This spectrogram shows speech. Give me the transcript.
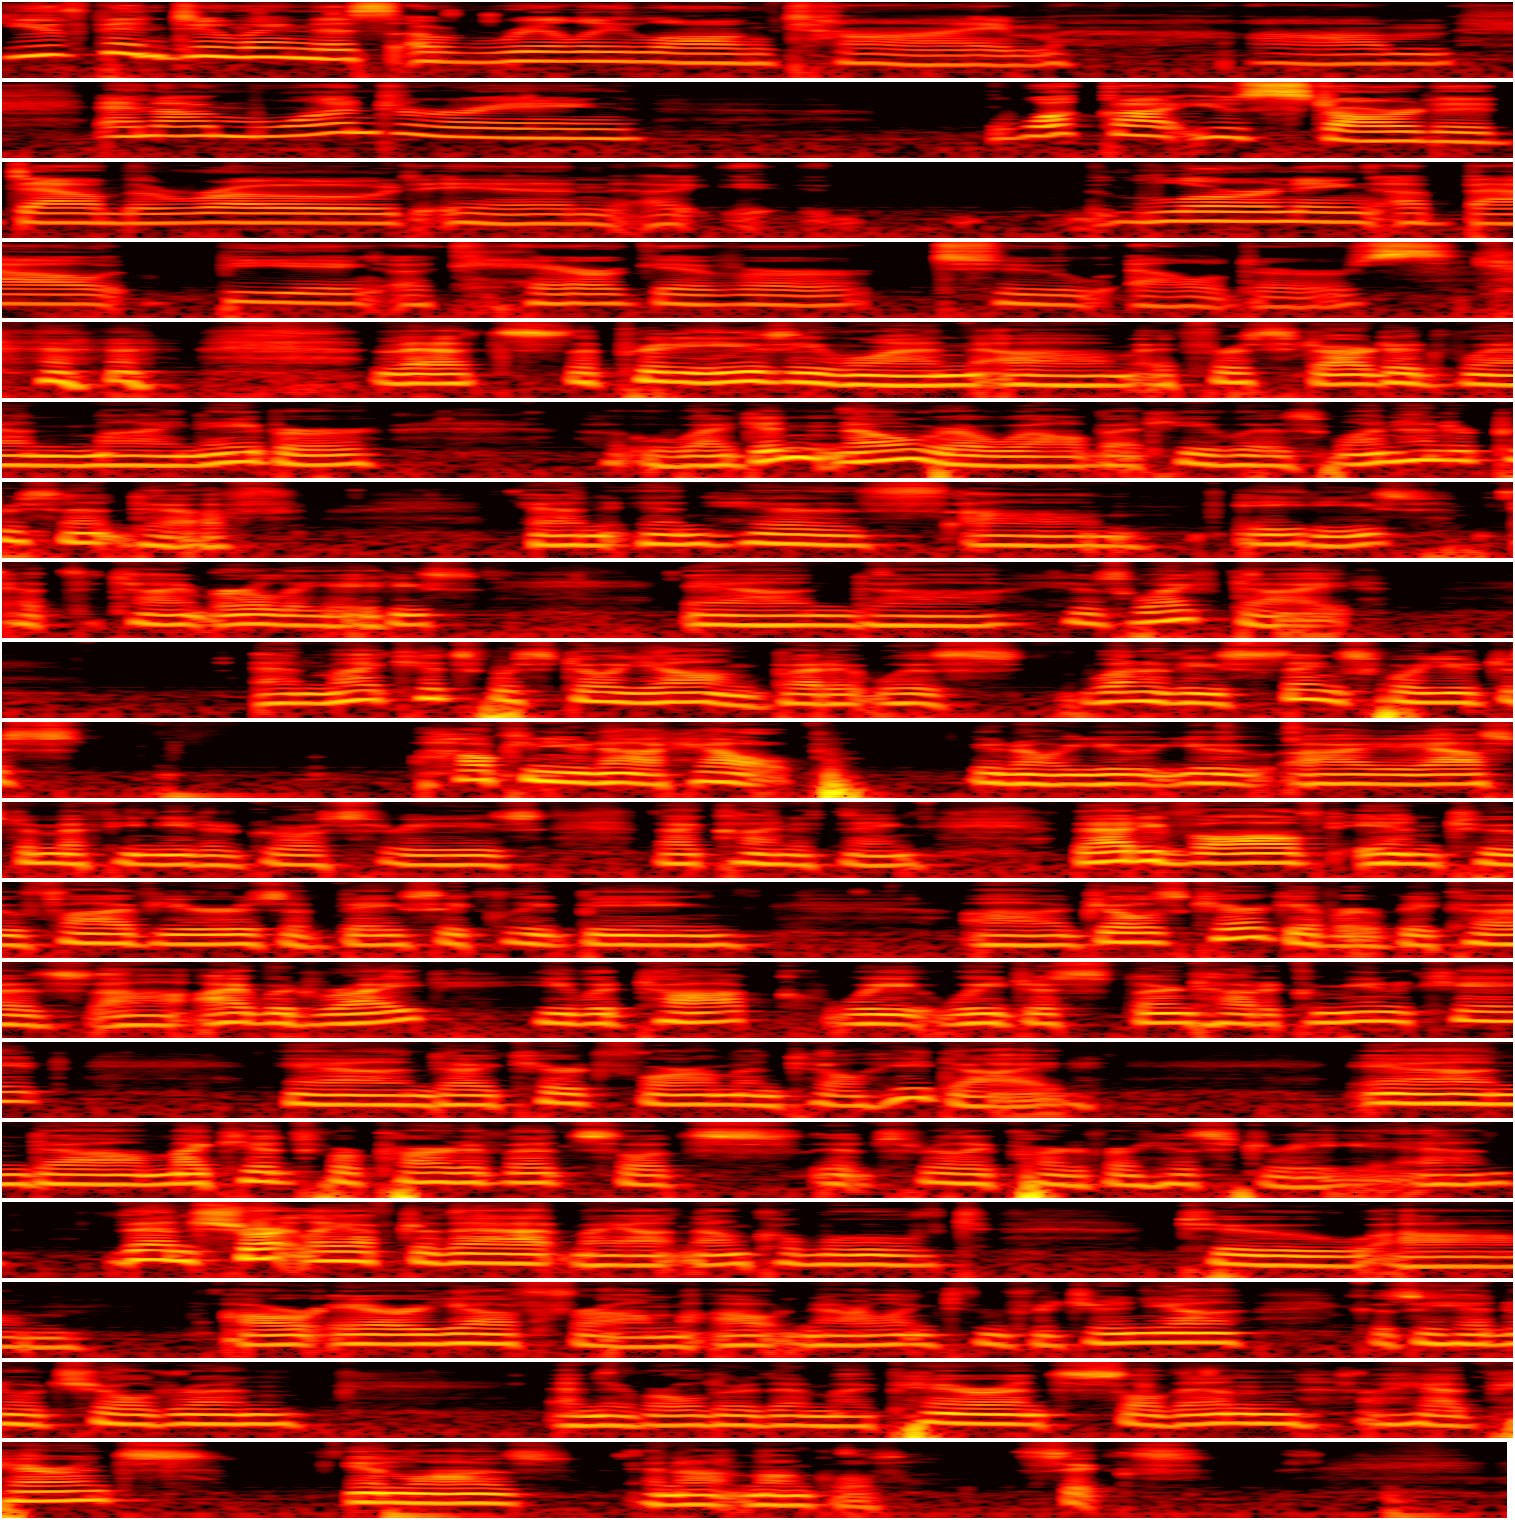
You've been doing this a really long time. Um, and I'm wondering what got you started down the road in uh, learning about being a caregiver to elders? That's a pretty easy one. Um, it first started when my neighbor, who I didn't know real well, but he was 100% deaf and in his um, 80s, at the time, early 80s, and uh, his wife died and my kids were still young, but it was one of these things where you just, how can you not help? You know, you, you I asked him if he needed groceries, that kind of thing. That evolved into five years of basically being uh, Joe's caregiver because uh, I would write, he would talk. We, we just learned how to communicate, and I cared for him until he died. And uh, my kids were part of it, so it's, it's really part of our history. And then shortly after that, my aunt and uncle moved to um, our area from out in Arlington, Virginia, because he had no children and they were older than my parents. So then I had parents, in laws, and aunt and uncles, six.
